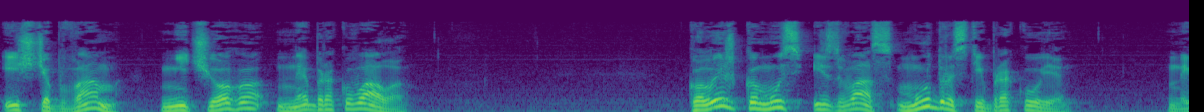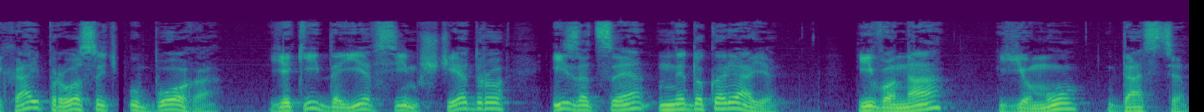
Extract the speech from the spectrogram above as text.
і щоб вам нічого не бракувало. Коли ж комусь із вас мудрості бракує, нехай просить у Бога, який дає всім щедро і за це не докоряє, і вона йому дасться.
